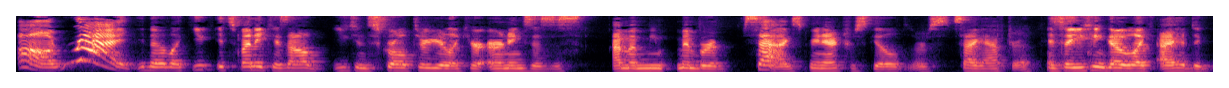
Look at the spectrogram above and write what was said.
all right, you know, like you. It's funny because I'll you can scroll through your like your earnings as I'm a member of SAG, Screen Actors Guild, or SAG AFTRA. And so you can go like, I had to,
